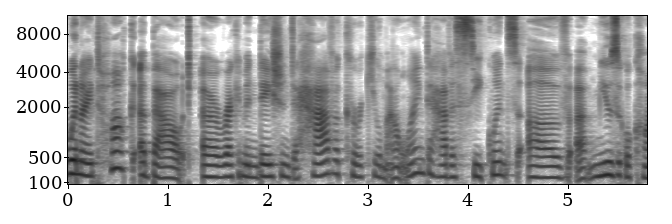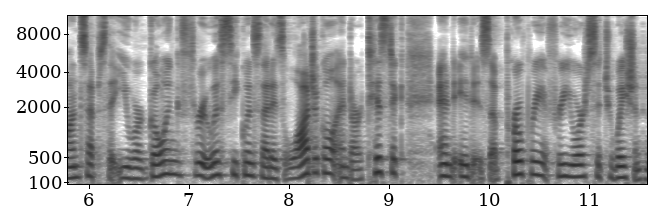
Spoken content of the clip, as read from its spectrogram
When I talk about a recommendation to have a curriculum outline, to have a sequence of uh, musical concepts that you are going through, a sequence that is logical and artistic and it is appropriate for your situation,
